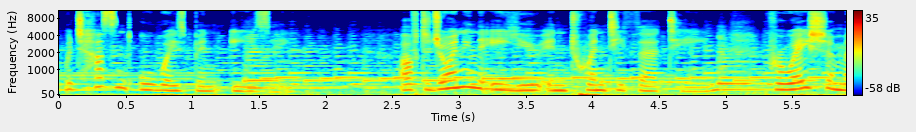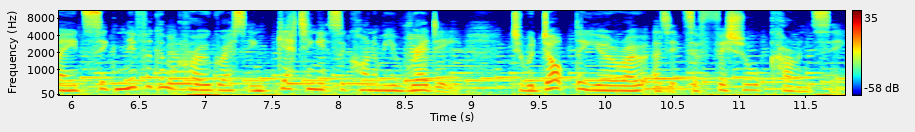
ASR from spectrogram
which hasn't always been easy. After joining the EU in 2013, Croatia made significant progress in getting its economy ready to adopt the euro as its official currency.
